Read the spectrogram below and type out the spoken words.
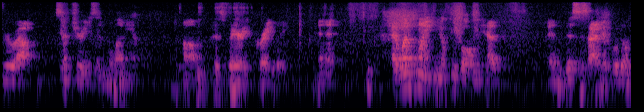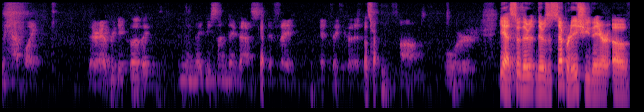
throughout centuries and millennia um, has varied greatly. And it, at one point, you know, people only had, in this society, would only have like their everyday clothing and then maybe Sunday best Yep. if they if they could. That's right. Um, or Yeah, so there, there's a separate issue there of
